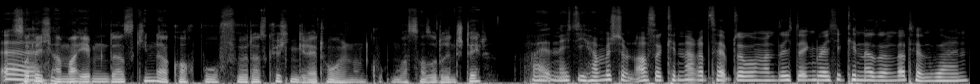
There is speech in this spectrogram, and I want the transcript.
Äh, Soll ich einmal eben das Kinderkochbuch für das Küchengerät holen und gucken, was da so drin steht? Weiß nicht, die haben bestimmt auch so Kinderrezepte, wo man sich denkt, welche Kinder sollen das denn sein?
